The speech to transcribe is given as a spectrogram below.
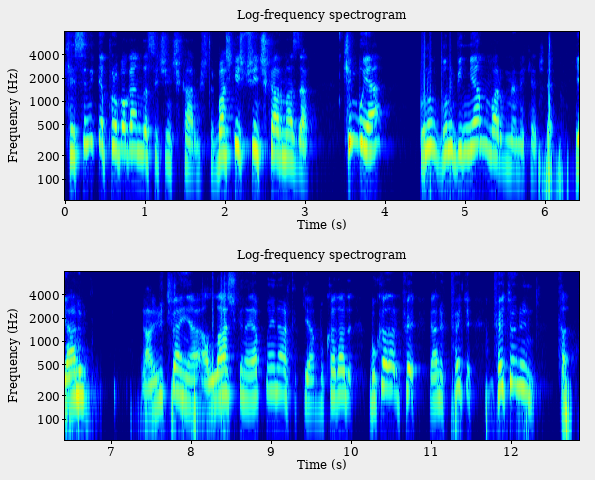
kesinlikle propagandası için çıkarmıştır. Başka hiçbir şey çıkarmazlar. Kim bu ya? Bunu bunu bilmeyen mi var bu memlekette? Yani yani lütfen ya Allah aşkına yapmayın artık ya. Bu kadar bu kadar fe- yani FETÖ, FETÖ'nün ta-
